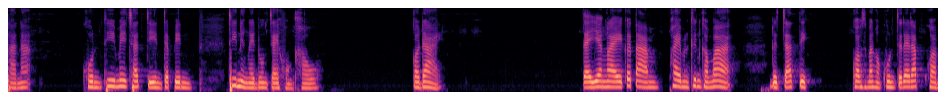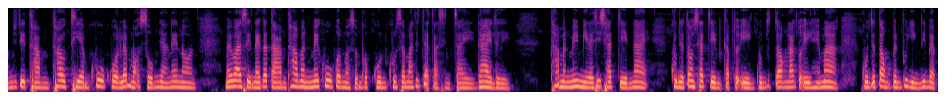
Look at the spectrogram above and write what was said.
ถานะ คนที่ไม่ชัดเจนจะเป็นที่หนึ่งในดวงใจของเขา ก็ได้ แต่อย่างไรก็ตามไพ่มันขึ้นคำว่า The Justice ความสัมพันธ์ของคุณจะได้รับความยุติธรรมเท่าเทียมคู่ควรและเหมาะสมอย่างแน่นอน ไม่ว่าสิ่งใดก็ตาม ถ้ามันไม่คู่ควรเหมาะสมกับคุณ คุณสามารถที่จะตัดสินใจได้เลย ถ้ามันไม่มีอะไรที่ชัดเจนได้ คุณจะต้องชัดเจนกับตัวเอง คุณจะต้องรักตัวเองให้มาก คุณจะต้องเป็นผู้หญิงที่แบบ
